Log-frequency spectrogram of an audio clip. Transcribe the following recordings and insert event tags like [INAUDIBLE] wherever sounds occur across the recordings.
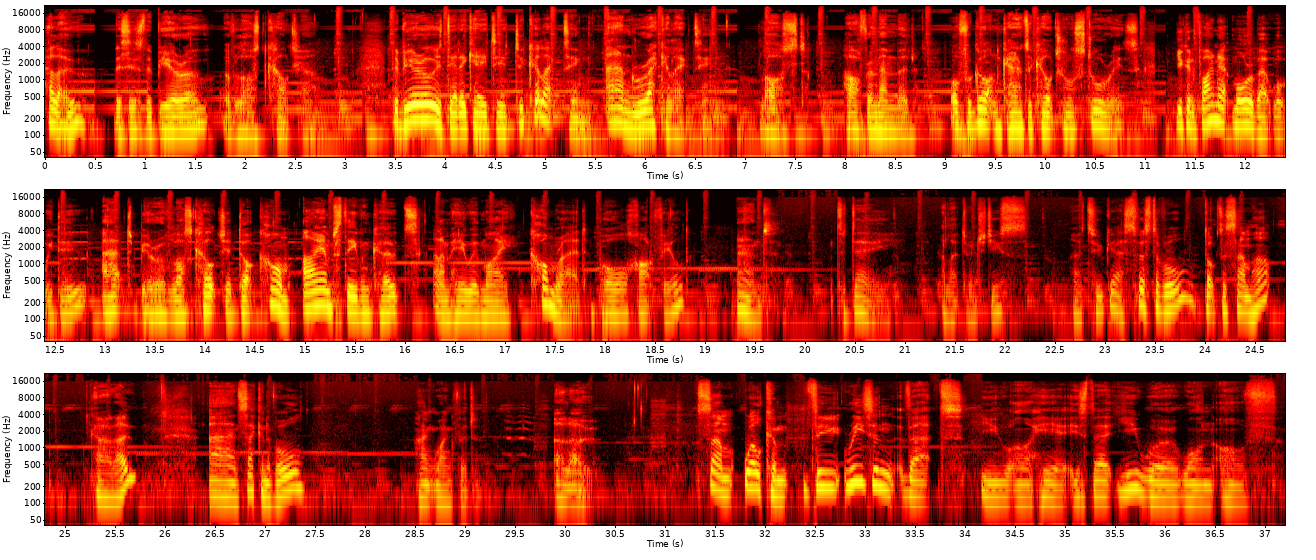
Hello, this is the Bureau of Lost Culture. The Bureau is dedicated to collecting and recollecting lost, half remembered, or forgotten countercultural stories. You can find out more about what we do at bureauoflostculture.com. I am Stephen Coates, and I'm here with my comrade, Paul Hartfield. And today, I'd like to introduce our two guests. First of all, Dr. Sam Hutt, Hello. and second of all, Hank Wangford. Hello. Sam, welcome. The reason that you are here is that you were one of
